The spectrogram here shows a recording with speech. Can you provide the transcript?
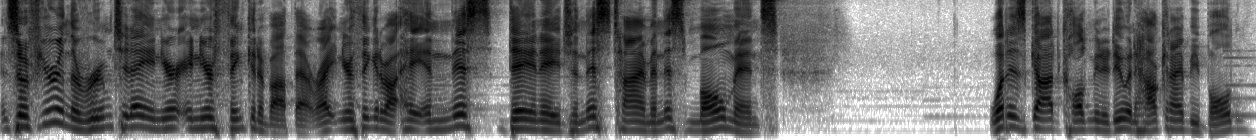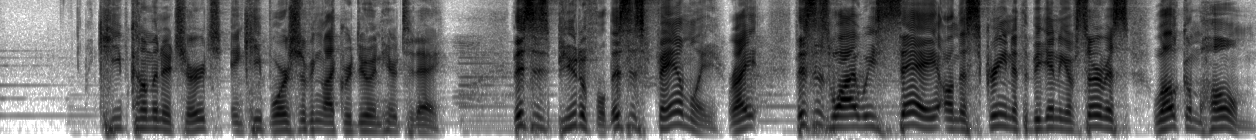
And so if you're in the room today and you're and you're thinking about that, right? And you're thinking about, hey, in this day and age, in this time, in this moment, what has God called me to do and how can I be bold? Keep coming to church and keep worshiping like we're doing here today. This is beautiful. This is family, right? This is why we say on the screen at the beginning of service, welcome home.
